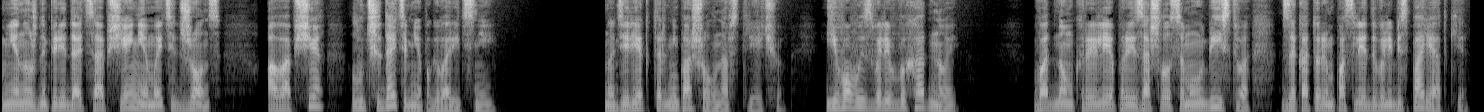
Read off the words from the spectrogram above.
Мне нужно передать сообщение Мэтти Джонс. А вообще, лучше дайте мне поговорить с ней». Но директор не пошел навстречу. Его вызвали в выходной. В одном крыле произошло самоубийство, за которым последовали беспорядки.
